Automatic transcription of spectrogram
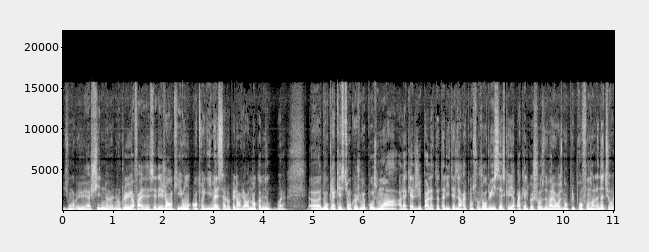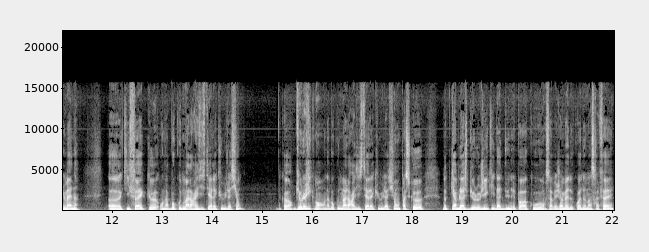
Ils ont, la Chine euh, non plus. Enfin, c'est des gens qui ont, entre guillemets, salopé l'environnement comme nous. Voilà. donc la question que je me pose, moi, à laquelle je n'ai pas la totalité de la réponse aujourd'hui, c'est est-ce qu'il n'y a pas quelque chose de malheureusement plus profond dans la nature humaine qui fait qu'on a beaucoup de mal à résister à l'accumulation? D'accord Biologiquement, on a beaucoup de mal à résister à l'accumulation parce que notre câblage biologique, il date d'une époque où on savait jamais de quoi demain serait fait.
